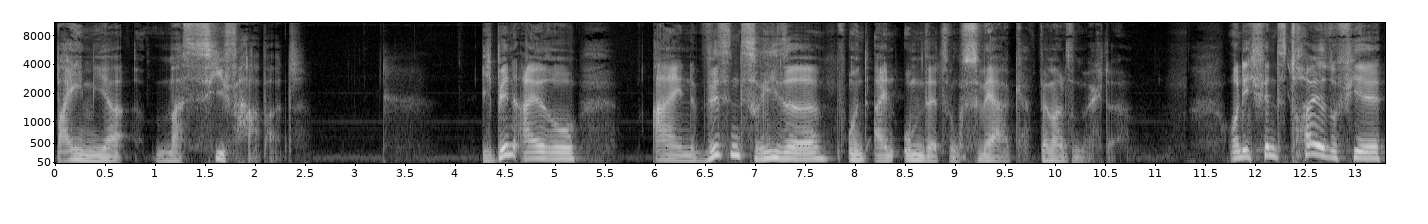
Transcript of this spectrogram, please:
bei mir massiv hapert. Ich bin also ein Wissensriese und ein Umsetzungswerk, wenn man so möchte. Und ich finde es toll, so viel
